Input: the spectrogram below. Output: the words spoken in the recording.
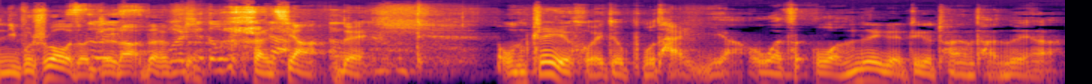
你不说我都知道，都很像对。我们这一回就不太一样。我我们这个这个创业团队啊，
